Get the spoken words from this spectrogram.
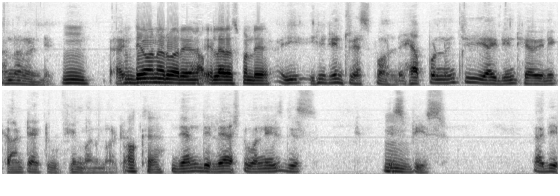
అన్నానండి. ఉమ్. అంటే ఏమన్నారు వారు ఎలా రెస్పాండ్ హీ డింట్ రెస్పాండ్ అప్పటి నుంచి I didn't have any contact with him అనమాట then the last one is this this piece అది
